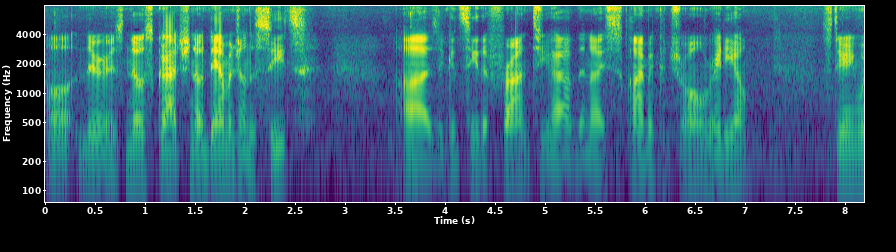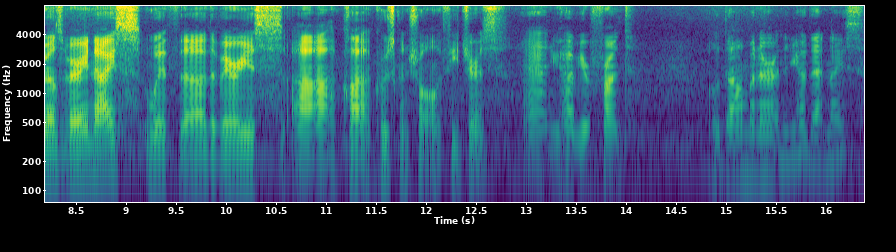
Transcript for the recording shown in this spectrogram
Oh, there is no scratch, no damage on the seats. Uh, as you can see the front, you have the nice climate control radio. Steering wheel is very nice with uh, the various uh, cruise control and features. And you have your front odometer and then you have that nice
